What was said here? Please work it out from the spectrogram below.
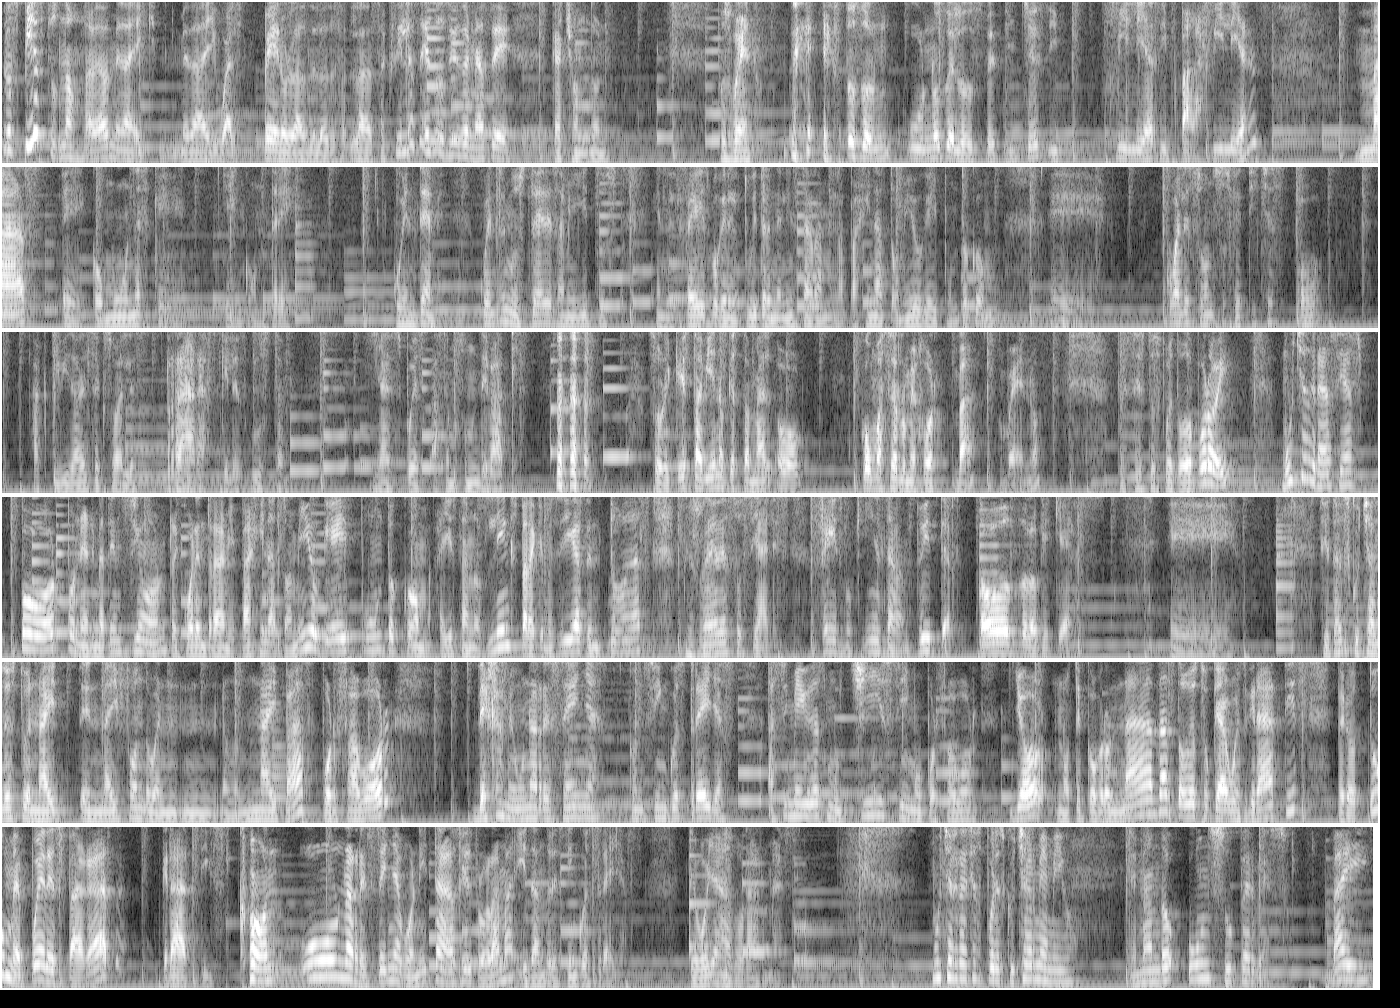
Los pies, pues no, la verdad me da, me da igual, pero las de las axilas, eso sí se me hace cachondón. Pues bueno, estos son unos de los fetiches y filias y parafilias más eh, comunes que, encontré. Cuéntenme, cuéntenme ustedes, amiguitos, en el Facebook, en el Twitter, en el Instagram, en la página tomiogay.com, eh, cuáles son sus fetiches o actividades sexuales raras que les gustan. Y ya después hacemos un debate sobre qué está bien o qué está mal o cómo hacerlo mejor, ¿va? Bueno, pues esto fue todo por hoy. Muchas gracias por ponerme atención. Recuerda entrar a mi página tuamigogay.com. Ahí están los links para que me sigas en todas mis redes sociales. Facebook, Instagram, Twitter, todo lo que quieras. Eh, si estás escuchando esto en, iPhone o en, un iPad, por favor, déjame una reseña con 5 estrellas. Así me ayudas muchísimo, por favor. Yo no te cobro nada, todo esto que hago es gratis, pero tú me puedes pagar gratis con una reseña bonita hacia el programa y dándole 5 estrellas. Te voy a adorar más. Muchas gracias por escucharme, amigo. Te mando un super beso. Bye.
